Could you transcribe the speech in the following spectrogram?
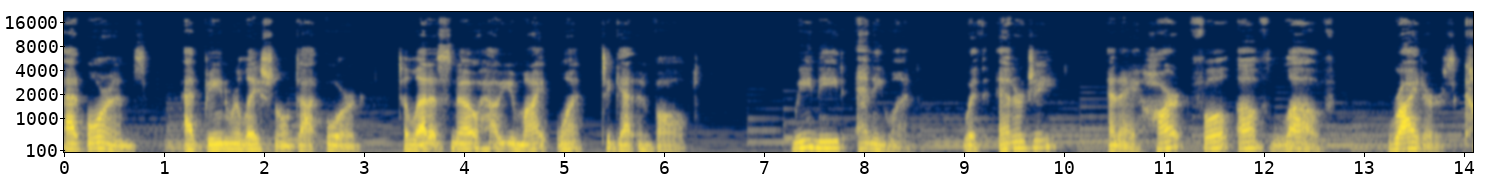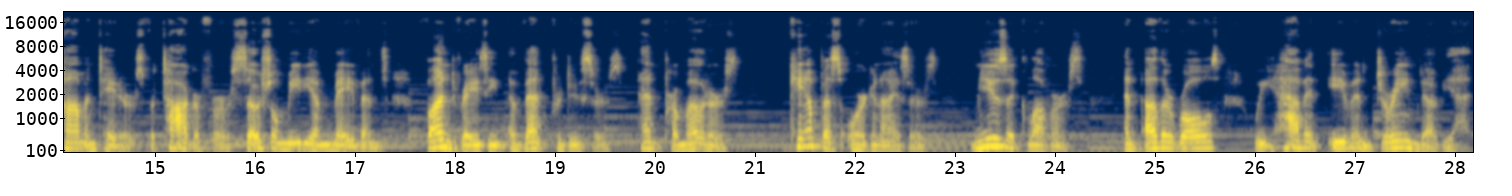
at orans at beingrelational.org to let us know how you might want to get involved. We need anyone with energy and a heart full of love. Writers, commentators, photographers, social media mavens, fundraising event producers and promoters, campus organizers, music lovers, and other roles we haven't even dreamed of yet.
